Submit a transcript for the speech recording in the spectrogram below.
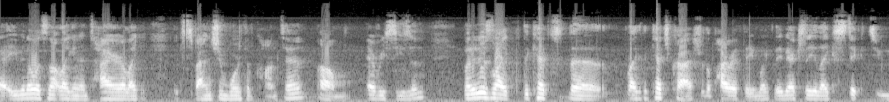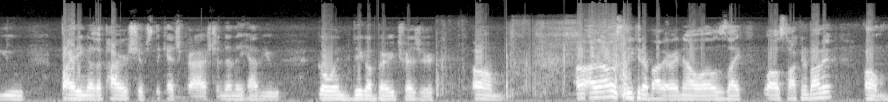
uh, even though it's not like an entire like expansion worth of content um every season, but it is like the catch the like the Ketchcrash or the pirate theme like they actually like stick to you fighting other pirate ships to Ketchcrash and then they have you go and dig up buried treasure. Um, I, I was thinking about it right now while I was like while I was talking about it. Um,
